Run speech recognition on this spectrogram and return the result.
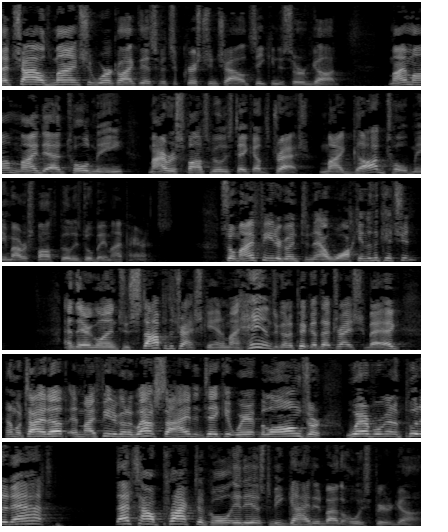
That child's mind should work like this if it's a Christian child seeking to serve God. My mom, my dad told me my responsibility is to take out the trash. My God told me my responsibility is to obey my parents. So my feet are going to now walk into the kitchen and they're going to stop at the trash can and my hands are going to pick up that trash bag and I'm going to tie it up and my feet are going to go outside and take it where it belongs or wherever we're going to put it at. That's how practical it is to be guided by the Holy Spirit of God.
